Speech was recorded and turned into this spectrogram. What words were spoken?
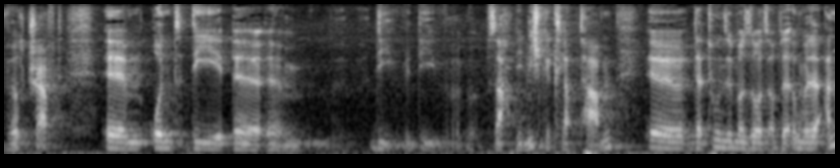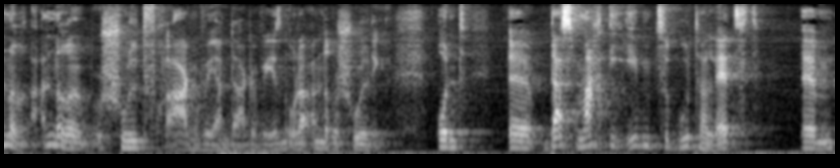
Wirtschaft. Ähm, und die äh, ähm, die, die Sachen, die nicht geklappt haben, äh, da tun sie immer so, als ob da irgendwelche andere, andere Schuldfragen wären da gewesen oder andere Schuldige. Und äh, das macht die eben zu guter Letzt ähm,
